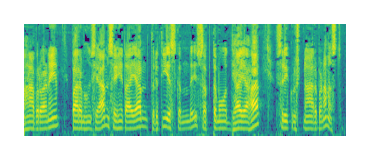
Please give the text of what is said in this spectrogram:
महापुराणे पारमहंस्यां संहितायां तृतीयस्कन्धे सप्तमोऽध्यायः श्रीकृष्णार्पणमस्तु।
